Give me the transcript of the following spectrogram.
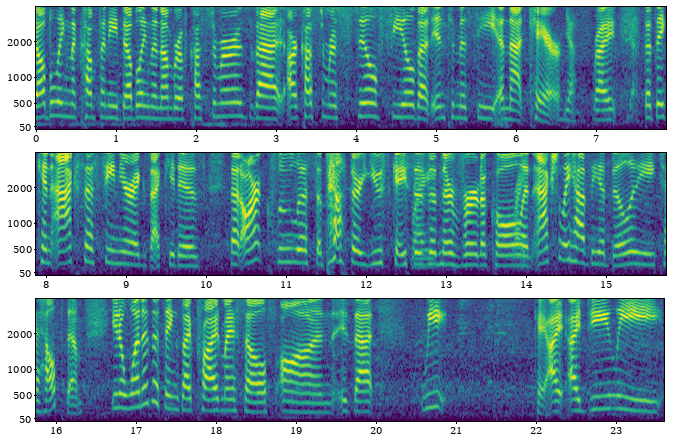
doubling the company, doubling the number of customers, that our customers still feel that intimacy and that care. Yes. Right? Yes. That they can access senior executives that aren't clueless about their use cases Right. and their vertical Right. and actually have the ability to help them. You know, one of the things I pride myself on is that we, Okay, I, ideally,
